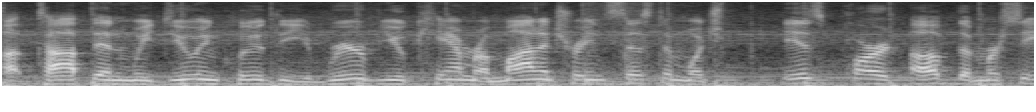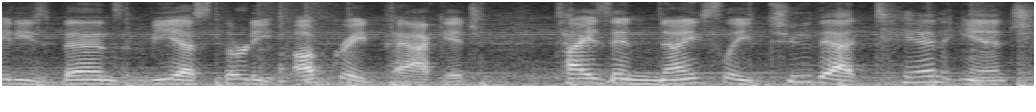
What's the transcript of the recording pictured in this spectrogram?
Up top then we do include the rear view camera monitoring system which is part of the Mercedes-Benz VS30 upgrade package. Ties in nicely to that 10-inch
